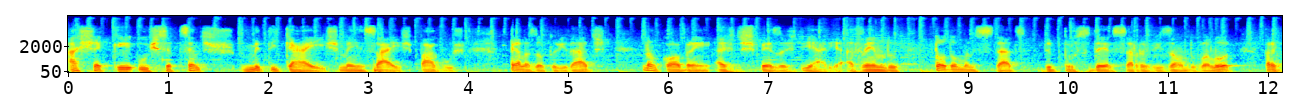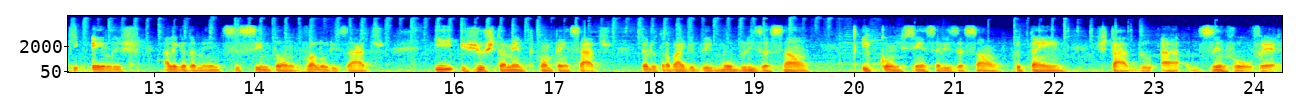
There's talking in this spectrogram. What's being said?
acha que os 700 meticais mensais pagos pelas autoridades não cobrem as despesas diárias, havendo toda uma necessidade de proceder-se à revisão do valor para que eles, alegadamente, se sintam valorizados e justamente compensados pelo trabalho de mobilização e consciencialização que têm estado a desenvolver.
